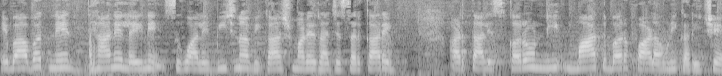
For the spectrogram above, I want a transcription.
એ બાબતને ધ્યાને લઈને સુવાલી બીચના વિકાસ માટે રાજ્ય સરકારે અડતાલીસ કરોડની માતબર ફાળવણી કરી છે.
